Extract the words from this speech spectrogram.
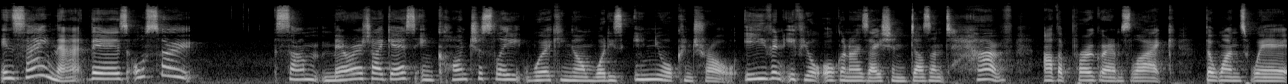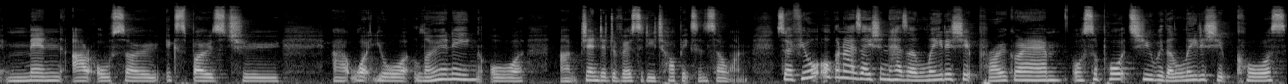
In saying that, there's also some merit, I guess, in consciously working on what is in your control, even if your organization doesn't have other programs like the ones where men are also exposed to uh, what you're learning or um, gender diversity topics and so on. So, if your organization has a leadership program or supports you with a leadership course,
